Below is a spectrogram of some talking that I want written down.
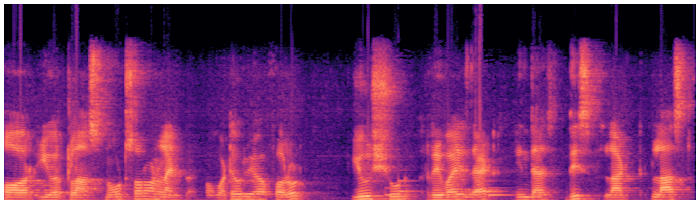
or your class notes or online platform whatever you have followed you should revise that in that this last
